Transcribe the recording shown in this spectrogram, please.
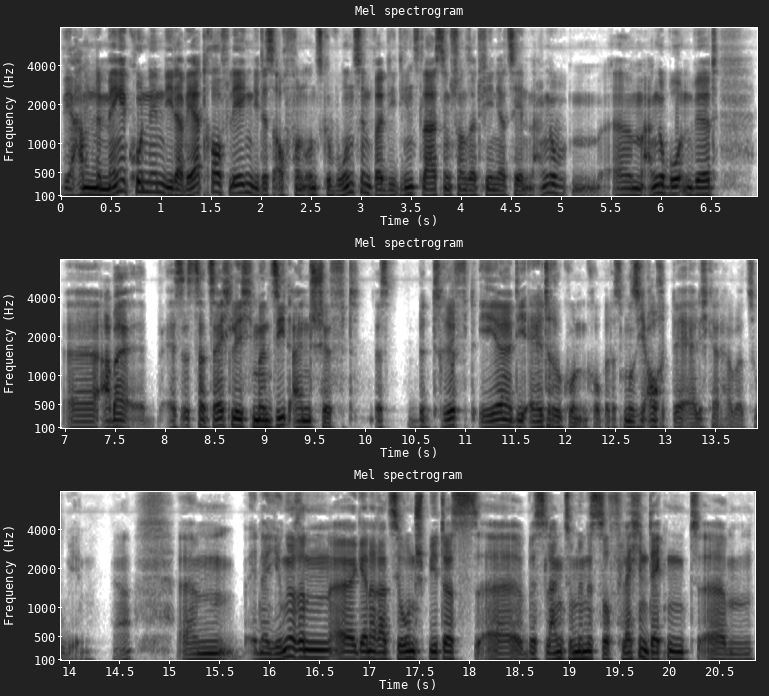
wir haben eine Menge Kundinnen, die da Wert drauf legen, die das auch von uns gewohnt sind, weil die Dienstleistung schon seit vielen Jahrzehnten ange ähm, angeboten wird. Äh, aber es ist tatsächlich, man sieht einen Shift. Es betrifft eher die ältere Kundengruppe. Das muss ich auch der Ehrlichkeit halber zugeben. Ja? Ähm, in der jüngeren äh, Generation spielt das äh, bislang zumindest so flächendeckend ähm,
